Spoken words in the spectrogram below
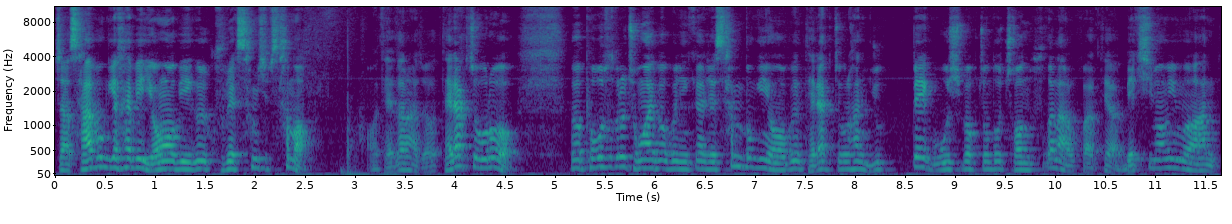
자, 4분기 합의 영업이익을 933억. 어, 대단하죠. 대략적으로 그 보고서들을 종합해 보니까 이제 3분기 영업은 대략적으로 한 650억 정도 전후가 나올 것 같아요. 맥시멈이 뭐 한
